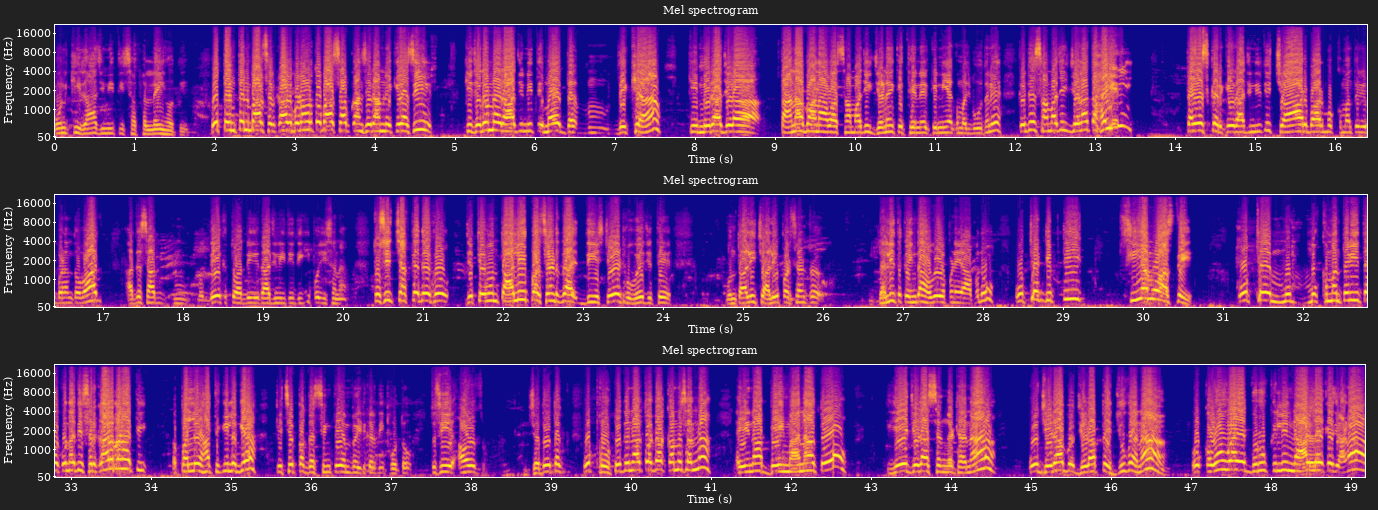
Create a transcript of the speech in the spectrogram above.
उनकी राजनीति सफल नहीं होती वो तीन तीन बार सरकार बनाने तो बाद साहब कांसी राम ने कहा सी कि ਜਦੋਂ ਮੈਂ ਰਾਜਨੀਤੀ ਮੈਂ ਦ- ਮ, ਦੇਖਿਆ ਕਿ ਮੇਰਾ ਜਿਹੜਾ ਤਾਣਾ ਬਾਣਾ ਵਾ ਸਮਾਜਿਕ ਜੜ੍ਹਾਂ ਕਿੱਥੇ ਨੇ ਕਿੰਨੀਆਂ ਕੁ ਮਜ਼ਬੂਤ ਨੇ ਕਹਿੰਦੇ ਸਮਾਜਿਕ ਜੜ੍ਹਾਂ ਤਾਂ ਹੈ ਹੀ ਨਹੀਂ ਤਾਂ ਇਸ ਕਰਕੇ ਰਾਜਨੀਤੀ ਚਾਰ ਵਾਰ ਮੁੱਖ ਮੰਤਰੀ ਬਣਨ ਤੋਂ ਬਾਅਦ ਅੱਜ ਸਾਹਿਬ ਮ, ਦੇਖ ਤੁਹਾਡੀ ਰਾਜਨੀਤੀ ਦੀ ਕੀ ਪੋਜੀਸ਼ਨ ਆ ਤੁਸੀਂ ਚੱਕ ਕੇ ਦੇਖੋ ਜਿੱਥੇ 39% ਦਾ ਦੀ ਸਟੇਟ ਹੋਵੇ ਜਿੱਥੇ 39 40% ਦਲਿਤ ਕਹਿੰਦਾ ਹੋਵੇ ਆਪਣੇ ਆਪ ਨੂੰ, ਉੱਥੇ ਡਿਪਟੀ ਸੀਐਮ ਵਾਸਤੇ ਉੱਥੇ ਮੁ- ਮੁੱਖ ਮੰਤਰੀ ਤੱਕ ਉਹਨਾਂ ਦੀ ਸਰਕਾਰ ਬਣਾਤੀ। ਪੱਲੇ ਹੱਥ ਕੀ ਲੱਗਿਆ? ਪਿੱਛੇ ਭਗਤ ਸਿੰਘ ਤੇ ਅੰਬੇਡਕਰ ਦੀ ਫੋਟੋ। ਤੁਸੀਂ ਔਰ ਜਦੋਂ ਤੱਕ ਉਹ ਫੋਟੋ ਦੇ ਨਾਲ ਤੁਹਾਡਾ ਕੰਮ ਸਰਨਾ ਇਹਨਾਂ ਬੇਈਮਾਨਾਂ ਤੋਂ ਇਹ ਜਿਹੜਾ ਸੰਗਠਨ ਆ, ਉਹ ਜਿਹੜਾ ਜਿਹੜਾ ਭੇਜੂਗਾ ਨਾ, ਉਹ ਕਹੂਗਾ ਇਹ ਗੁਰੂ ਕਿੱਲੀ ਨਾਲ ਲੈ ਕੇ ਜਾਣਾ।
